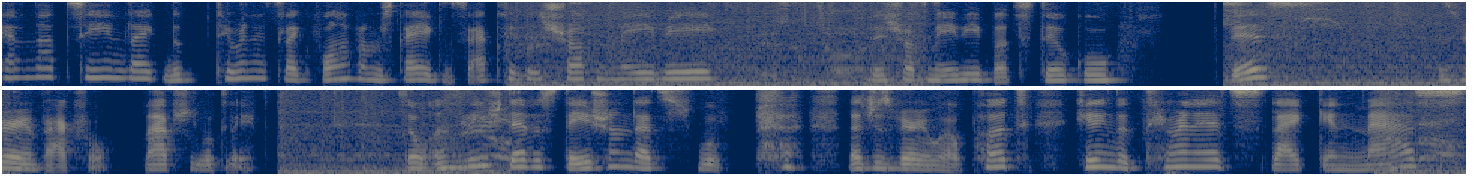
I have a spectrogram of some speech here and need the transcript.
have not seen like the Tyranids like falling from the sky exactly this shot maybe. This shot maybe, but still cool. This is very impactful, absolutely. So unleash devastation. That's that's just very well put. Killing the Tyranids like in mass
